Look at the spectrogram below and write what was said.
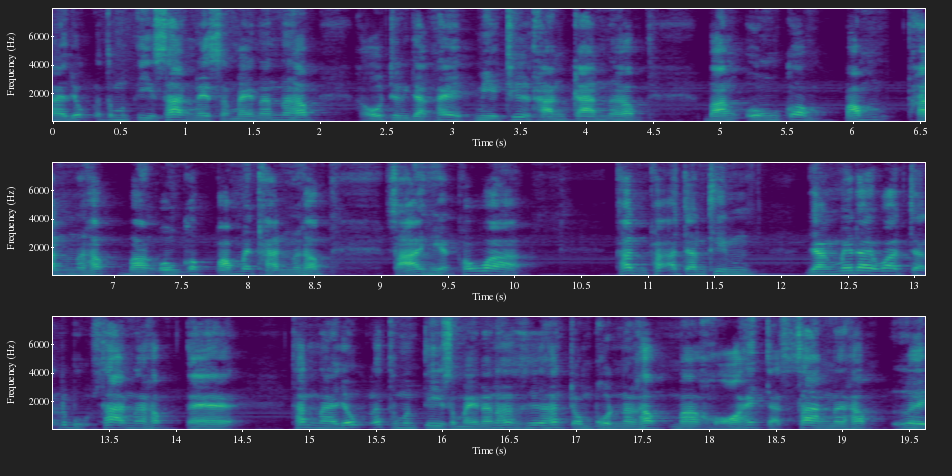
นายกรัฐมนตรีสร้างในสมัยนั้นนะครับ เขาจึงอยากให้มีชื่อทางการนะครับ บางองค์ก็ปั๊มทันนะครับ บางองค์ก็ปั๊มไม่ทันนะครับ สาเหตุเพราะว่าท่านพระอาจารย์ทิมยังไม่ได้ว่าจะระบุสร้างนะครับ แต่ท่านนายกรัฐมนตรีสมัยนั้นก็คือท่านจอมพลนะครับ มาขอให้จัดสร้างนะครับ เลย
